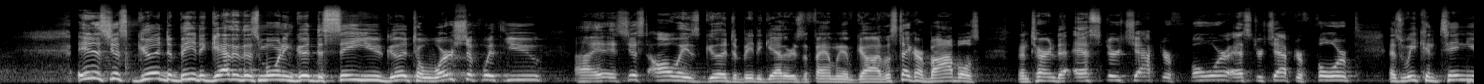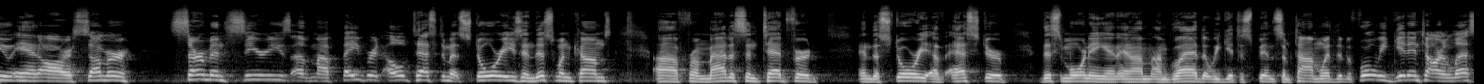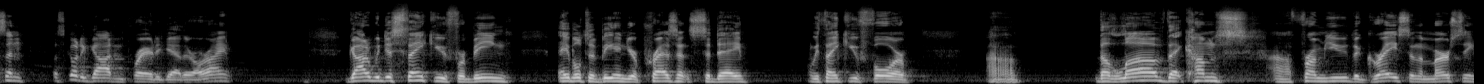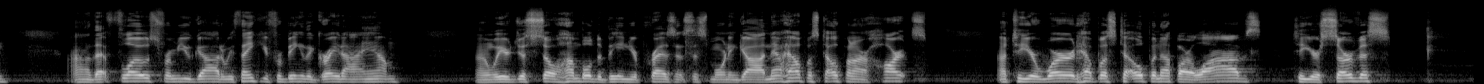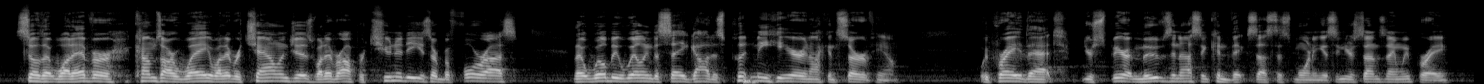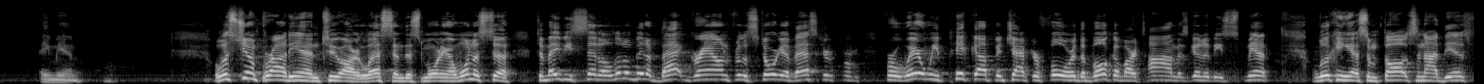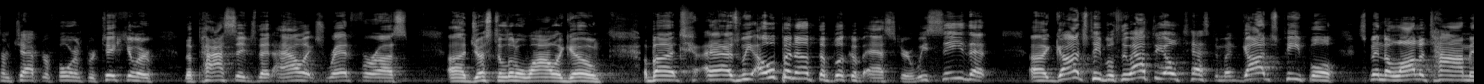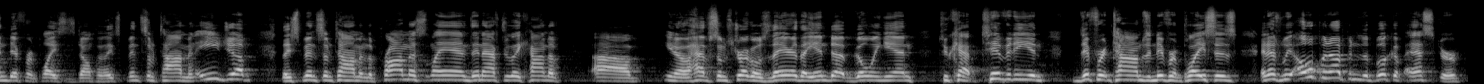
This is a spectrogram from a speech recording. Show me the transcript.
It is just good to be together this morning, good to see you, good to worship with you. Uh, it's just always good to be together as the family of God. Let's take our Bibles and turn to Esther chapter 4. Esther chapter 4, as we continue in our summer sermon series of my favorite Old Testament stories. And this one comes uh, from Madison Tedford and the story of Esther this morning. And, and I'm, I'm glad that we get to spend some time with it. Before we get into our lesson, let's go to God in prayer together, all right? God, we just thank you for being able to be in your presence today. We thank you for uh, the love that comes uh, from you, the grace and the mercy uh, that flows from you, God. We thank you for being the great I am. Uh, we are just so humbled to be in your presence this morning, God. Now help us to open our hearts uh, to your word. Help us to open up our lives to your service so that whatever comes our way, whatever challenges, whatever opportunities are before us, that we'll be willing to say, God has put me here and I can serve him. We pray that your spirit moves in us and convicts us this morning. It's in your son's name we pray. Amen. Well, let's jump right into our lesson this morning. I want us to, to maybe set a little bit of background for the story of Esther from, for where we pick up in chapter 4. The bulk of our time is going to be spent looking at some thoughts and ideas from chapter 4, in particular, the passage that Alex read for us uh, just a little while ago. But as we open up the book of Esther, we see that uh, God's people throughout the Old Testament, God's people spend a lot of time in different places, don't they? They spend some time in Egypt, they spend some time in the Promised Land. Then, after they kind of uh, you know have some struggles there, they end up going in to captivity in different times in different places. And as we open up into the book of Esther,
